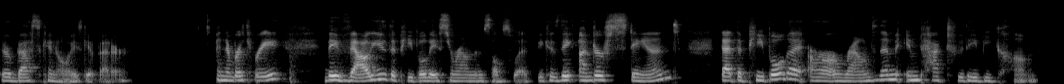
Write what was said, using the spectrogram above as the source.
their best can always get better. And number three, they value the people they surround themselves with because they understand that the people that are around them impact who they become.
